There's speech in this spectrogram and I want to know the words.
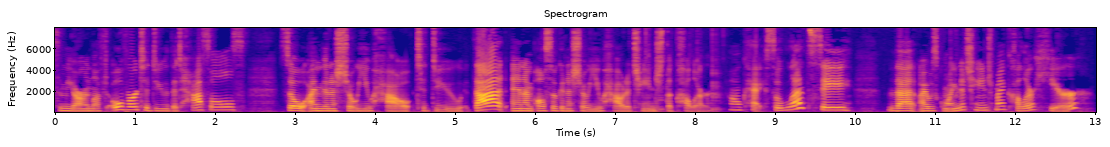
some yarn left over to do the tassels. So I'm going to show you how to do that. And I'm also going to show you how to change the color. Okay, so let's say that I was going to change my color here.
